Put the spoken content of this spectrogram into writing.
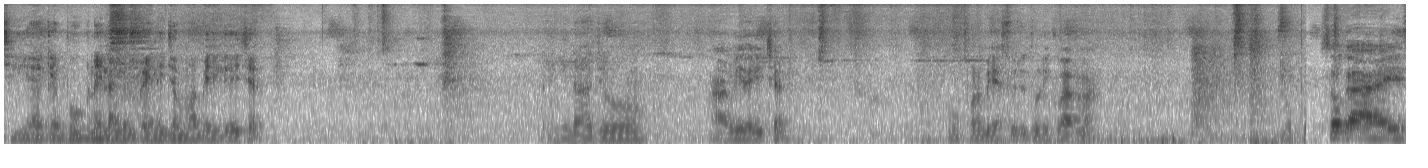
જીયા કે ભૂખ નહીં લાગે ને પહેલી જમવા બેસી ગઈ છે. અહીં નાજુ આવી રહી છે. હું પણ બેસું છું થોડીક વારમાં. સો ગાઈઝ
